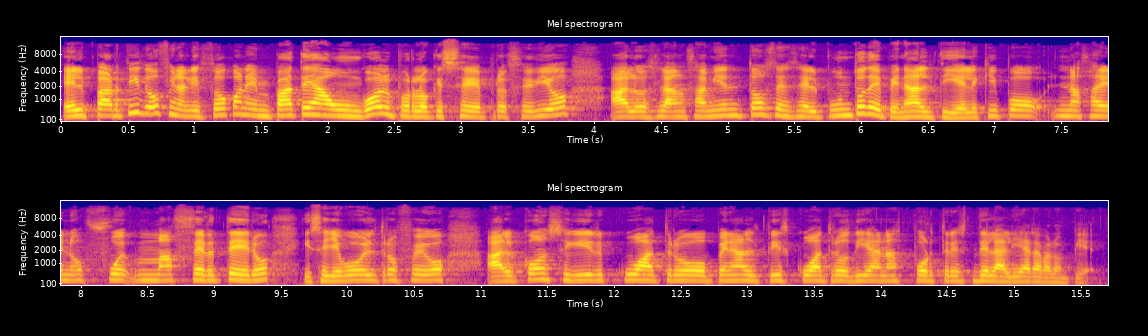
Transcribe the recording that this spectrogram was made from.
El partido finalizó con empate a un gol, por lo que se procedió a los lanzamientos desde el punto de penalti. El equipo nazareno fue más certero y se llevó el trofeo al conseguir cuatro penaltis, cuatro dianas por tres de la Liara Balompié.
